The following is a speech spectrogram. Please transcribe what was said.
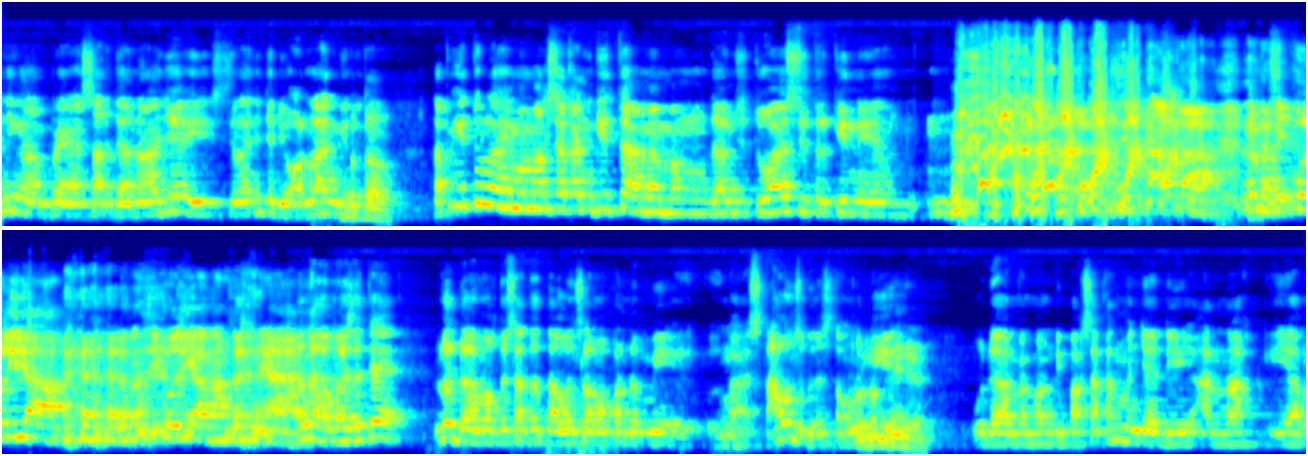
anjing sampai sarjana aja istilahnya jadi online gitu. Betul. Tapi itulah yang memaksakan kita memang dalam situasi terkini yang Apa? Lu masih kuliah. Lu masih kuliah maksudnya. enggak maksudnya lu dalam waktu satu tahun selama pandemi enggak setahun sebenarnya setahun lebih, Lebih ya. ya. Udah memang dipaksakan menjadi anak yang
